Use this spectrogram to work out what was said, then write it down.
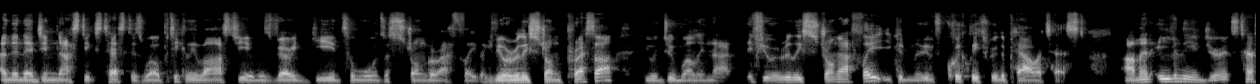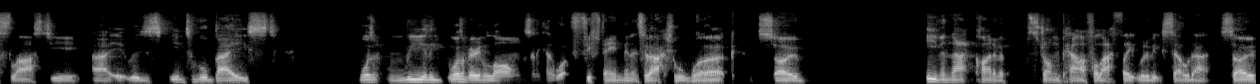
And then their gymnastics test as well, particularly last year, was very geared towards a stronger athlete. Like if you were a really strong presser, you would do well in that. If you were a really strong athlete, you could move quickly through the power test. Um, and even the endurance test last year, uh, it was interval based, wasn't really, wasn't very long. It was only kind of what, 15 minutes of actual work. So even that kind of a strong, powerful athlete would have excelled at. So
